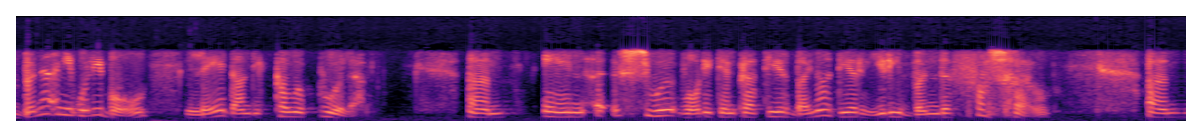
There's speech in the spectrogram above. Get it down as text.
Binne in die oliebol lê dan die koue pole. Ehm um, en uh, so word die temperatuur byna deur hierdie winde vasgehou. Ehm um,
